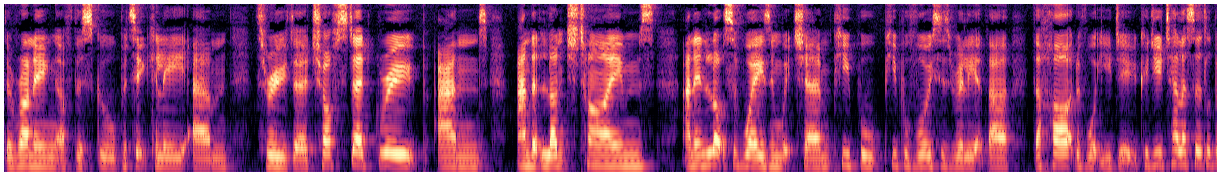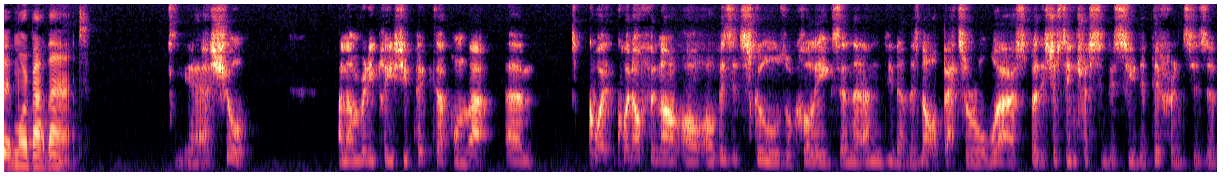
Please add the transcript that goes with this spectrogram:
the running of the school, particularly um, through the Chofsted group and and at lunch times and in lots of ways in which um, pupil pupil voice is really at the the heart of what you do. Could you tell us a little bit more about that? Yeah, sure and I'm really pleased you picked up on that. Um, quite quite often I'll, I'll, I'll, visit schools or colleagues, and and you know there's not a better or worse, but it's just interesting to see the differences of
